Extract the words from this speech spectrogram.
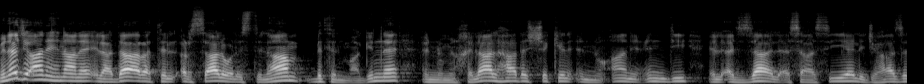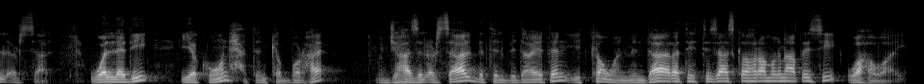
من أجي أنا هنا إلى دائرة الإرسال والاستلام مثل ما قلنا إنه من خلال هذا الشكل إنه أنا عندي الأجزاء الأساسية لجهاز الإرسال والذي يكون حتى نكبرها جهاز الإرسال مثل بداية يتكون من دائرة اهتزاز كهرومغناطيسي وهوائي.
